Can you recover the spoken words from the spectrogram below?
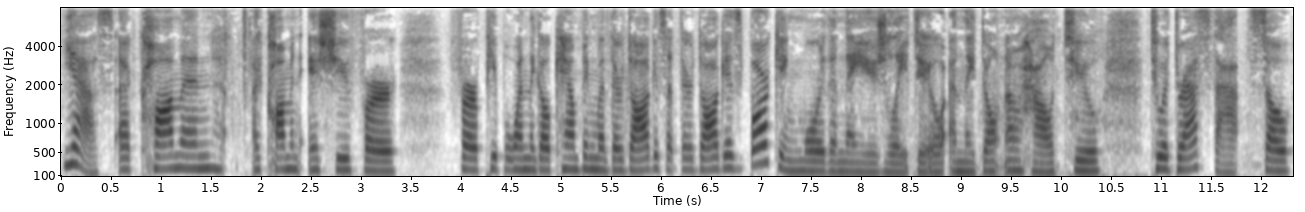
Yes, a common a common issue for for people when they go camping with their dog is that their dog is barking more than they usually do and they don't know how to to address that. So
